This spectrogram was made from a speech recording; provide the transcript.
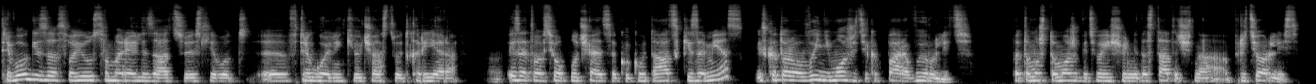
тревоги за свою самореализацию, если вот э, в треугольнике участвует карьера. Из этого всего получается какой-то адский замес, из которого вы не можете как пара вырулить потому что, может быть, вы еще недостаточно притерлись.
